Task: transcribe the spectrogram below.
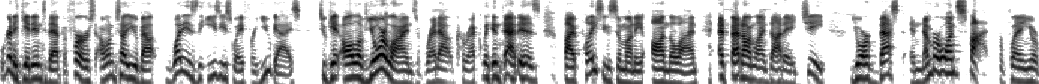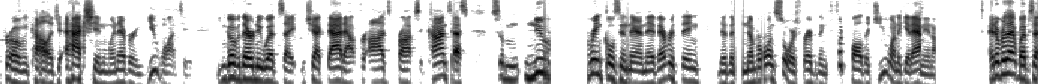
we're going to get into that. But first, I want to tell you about what is the easiest way for you guys to get all of your lines read out correctly. And that is by placing some money on the line at betonline.ag, your best and number one spot for playing your pro and college action whenever you want to. You can go over their new website and check that out for odds, props, and contests. Some new wrinkles in there, and they have everything. They're the number one source for everything football that you want to get in Head over to that website.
